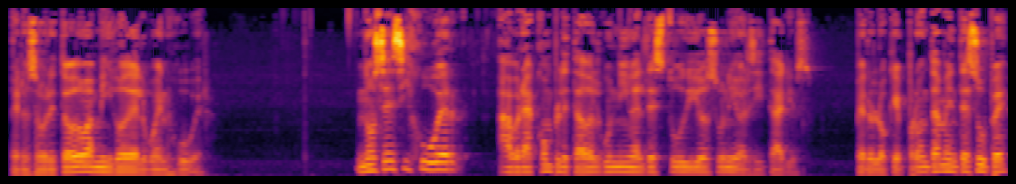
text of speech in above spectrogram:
pero sobre todo amigo del buen Huber. No sé si Huber habrá completado algún nivel de estudios universitarios, pero lo que prontamente supe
